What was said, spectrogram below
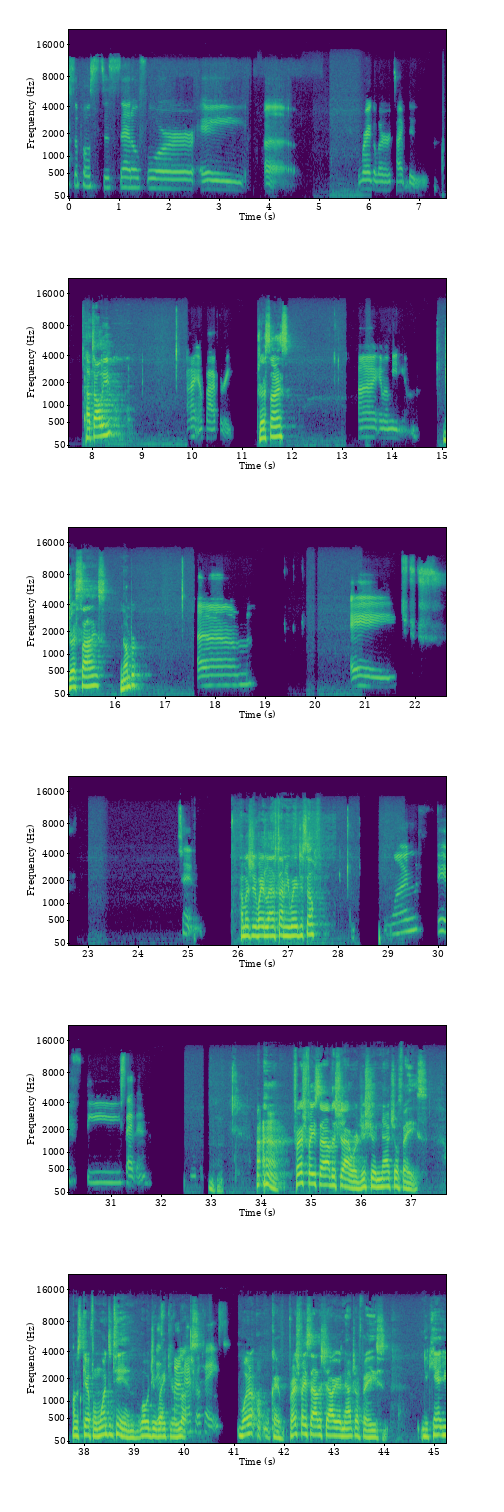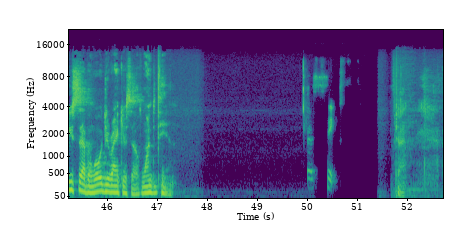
I supposed to settle for a uh regular type dude? How tall are you? I am five three. Dress size? I am a medium. Dress size? Number? Um, a ten. How much did you weigh the last time you weighed yourself? One fifty-seven. Fresh face out of the shower, just your natural face. On a scale from one to ten, what would you This rank your my looks? natural face. What? Okay, fresh face out of the shower, your natural face. You can't use seven. What would you rank yourself? One to ten. A six. Okay.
